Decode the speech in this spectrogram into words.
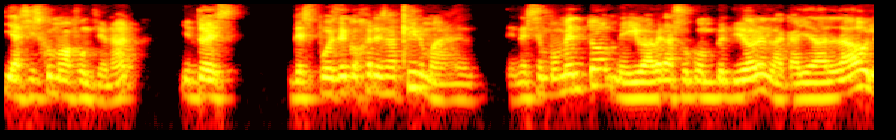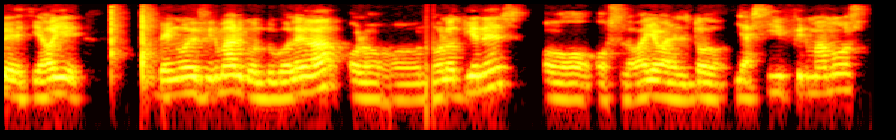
y así es como va a funcionar. Y entonces, después de coger esa firma, en, ese momento me iba a ver a su competidor en la calle de al lado y le decía, oye, vengo de firmar con tu colega, o, lo, o no lo tienes, o, o, se lo va a llevar el todo. Y así firmamos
